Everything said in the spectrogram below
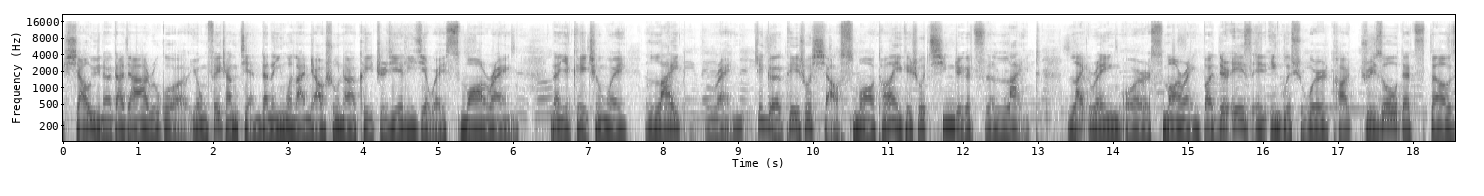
小雨呢？大家如果用非常简单的英文来描述呢，可以直接理解为 small rain，那也可以称为 light rain。这个可以说小 small，同样也可以说轻这个词 light light rain or small rain。But there is an English word called drizzle that spells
